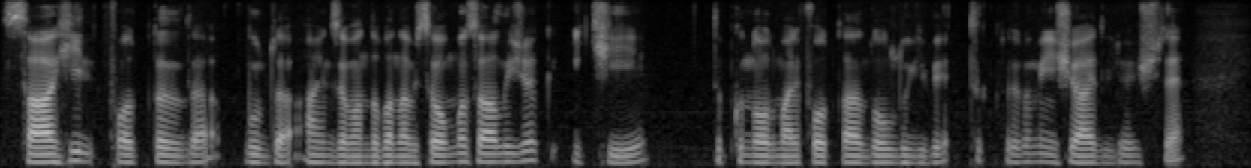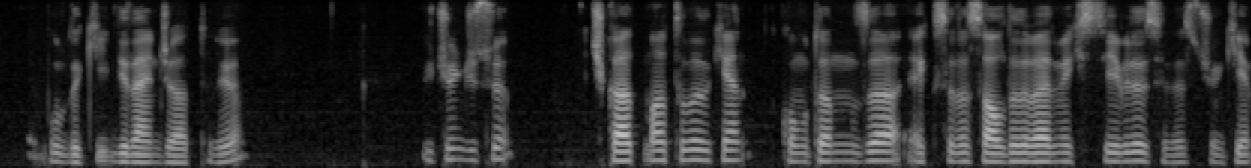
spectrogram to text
sahil fortları da burada aynı zamanda bana bir savunma sağlayacak. İkiyi tıpkı normal fortlarda olduğu gibi tıklıyorum inşa ediliyor işte. Buradaki direnci arttırıyor. Üçüncüsü çıkartma atılırken komutanınıza ekstra saldırı vermek isteyebilirsiniz. Çünkü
